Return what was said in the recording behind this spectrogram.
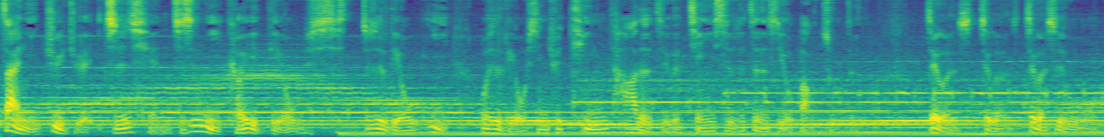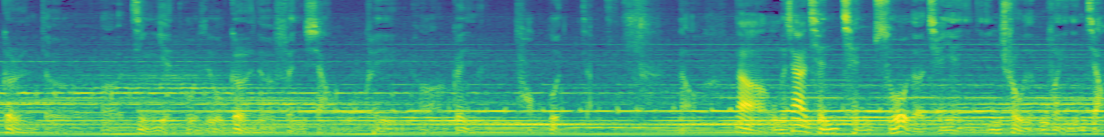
在你拒绝之前，其实你可以留就是留意或是留心去听他的这个建议是不是真的是有帮助的。这个这个这个是我个人的呃经验，或者是我个人的分享，可以呃跟你们。那我们现在前前所有的前言 intro 的部分已经讲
